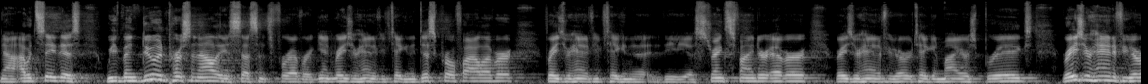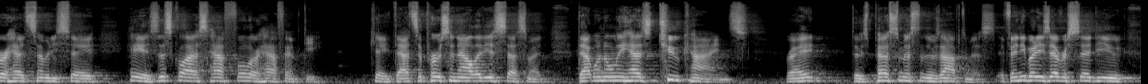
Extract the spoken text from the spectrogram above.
Now, I would say this we've been doing personality assessments forever. Again, raise your hand if you've taken the disc profile ever. Raise your hand if you've taken the, the uh, strengths finder ever. Raise your hand if you've ever taken Myers Briggs. Raise your hand if you've ever had somebody say, Hey, is this glass half full or half empty? Okay, that's a personality assessment. That one only has two kinds, right? There's pessimists and there's optimists. If anybody's ever said to you,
